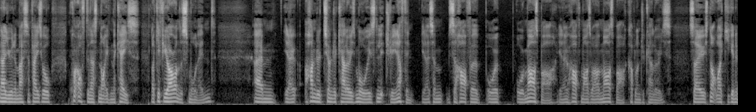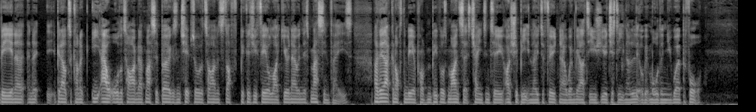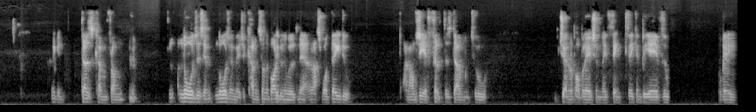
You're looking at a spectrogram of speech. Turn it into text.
Now you're in a massive phase. Well, quite often that's not even the case. Like if you are on the small end, um, you know, 100, 200 calories more is literally nothing. You know, it's a, it's a half a or a, or a Mars bar. You know, half Mars bar, a Mars bar, a couple hundred calories. So it's not like you're going to be in a, in a being able to kind of eat out all the time and have massive burgers and chips all the time and stuff because you feel like you're now in this massive phase. I think that can often be a problem. People's mindsets change into I should be eating loads of food now when in reality you're just eating a little bit more than you were before. I think it does come from loads of loads of major cunts on the bodybuilding world now, and that's what they do. And obviously, it filters down to general population. They think they can behave the way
